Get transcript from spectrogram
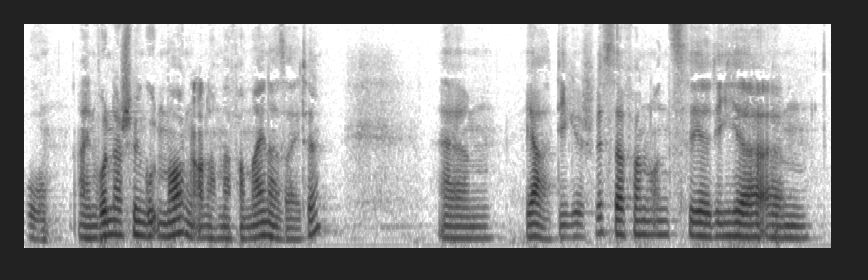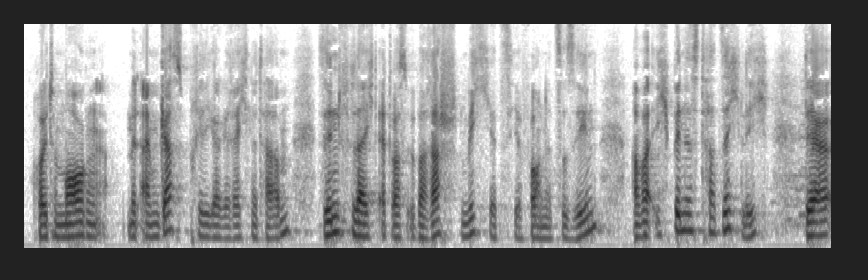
So, einen wunderschönen guten Morgen auch nochmal von meiner Seite. Ähm, ja, die Geschwister von uns, hier, die hier ähm, heute Morgen mit einem Gastprediger gerechnet haben, sind vielleicht etwas überrascht, mich jetzt hier vorne zu sehen. Aber ich bin es tatsächlich, der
